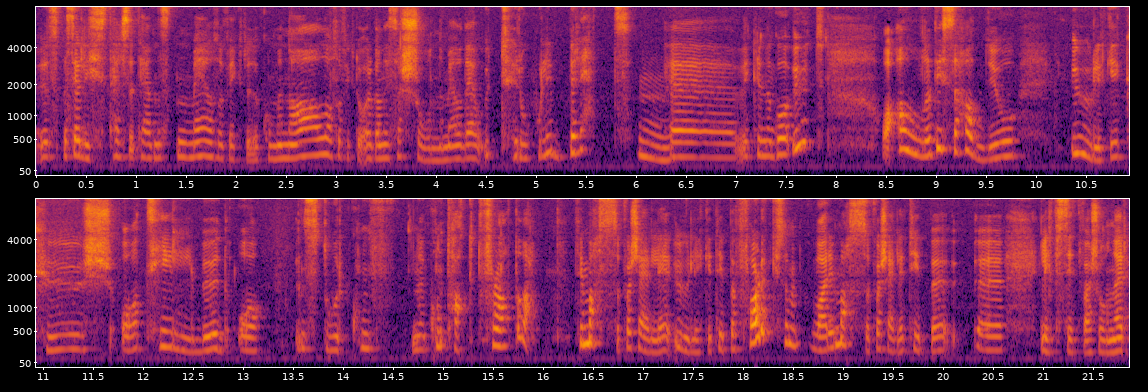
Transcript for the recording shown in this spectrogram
spesialisthelsetjenesten med, og så fikk du det kommunale, og så fikk du organisasjonene med. Og det er jo utrolig bredt eh, vi kunne gå ut. Og alle disse hadde jo ulike kurs og tilbud og en stor kontaktflate da, til masse forskjellige ulike typer folk som var i masse forskjellige typer eh, livssituasjoner.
